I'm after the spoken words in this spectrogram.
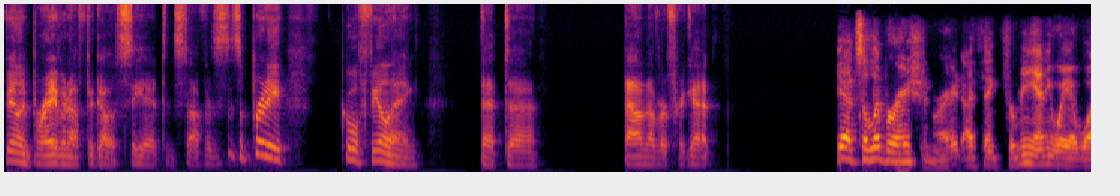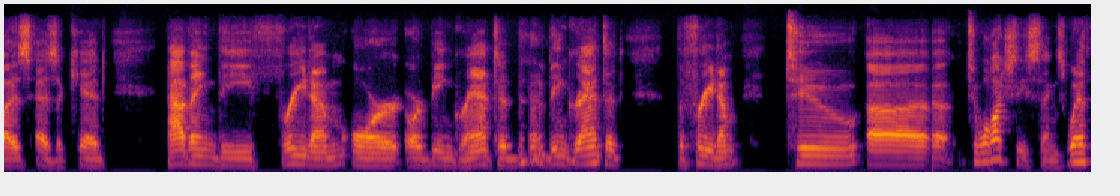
feeling brave enough to go see it and stuff. It's, it's a pretty cool feeling that uh, I'll never forget. Yeah, it's a liberation, right? I think for me anyway, it was as a kid having the freedom or or being granted being granted the freedom to uh to watch these things with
